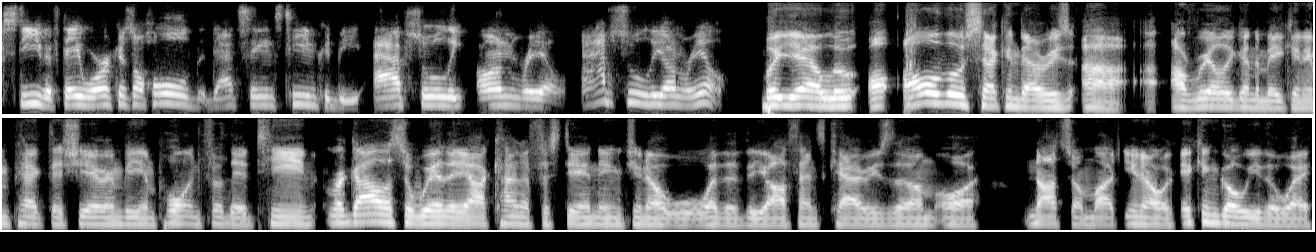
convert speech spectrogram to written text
Steve, if they work as a whole, that Saints team could be absolutely unreal. Absolutely unreal. But yeah, Lou, all, those secondaries uh, are really going to make an impact this year and be important for their team, regardless of where they are kind of for standings, you know, whether the offense carries them or not so much. You know, it can go either way.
